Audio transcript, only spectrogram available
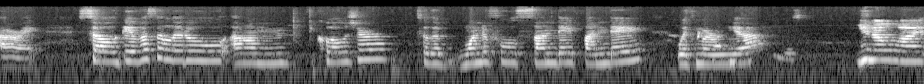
All right. So give us a little um, closure to the wonderful Sunday fun day with Maria. You know what?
